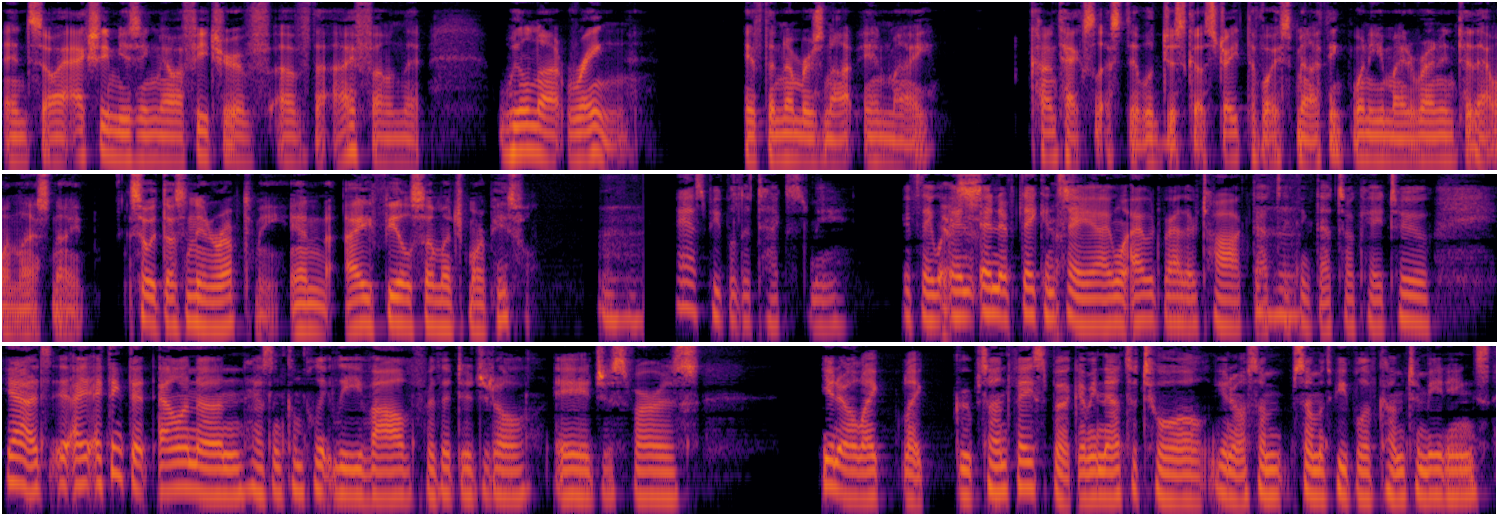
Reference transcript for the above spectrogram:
And so I actually am using now a feature of, of the iPhone that will not ring if the number's not in my contacts list. It will just go straight to voicemail. I think one of you might have run into that one last night. So it doesn't interrupt me. And I feel so much more peaceful. Mm-hmm. I ask people to text me if they yes. and, and, if they can yes. say I, w- I would rather talk. That's mm-hmm. I think that's okay too. Yeah, it's I, I think that Al-Anon hasn't completely evolved for the digital age as far as you know, like like groups on Facebook. I mean, that's a tool. You know, some some of the people have come to meetings,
